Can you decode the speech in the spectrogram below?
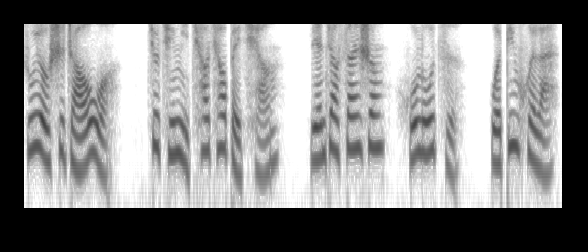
如有事找我，就请你敲敲北墙，连叫三声“葫芦子”，我定会来。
